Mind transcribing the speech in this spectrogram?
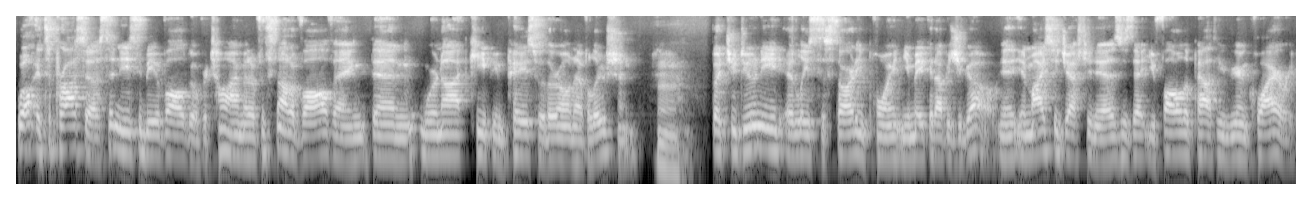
well it's a process that needs to be evolved over time and if it's not evolving then we're not keeping pace with our own evolution. Hmm. but you do need at least a starting point and you make it up as you go. And, and my suggestion is is that you follow the path of your inquiry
